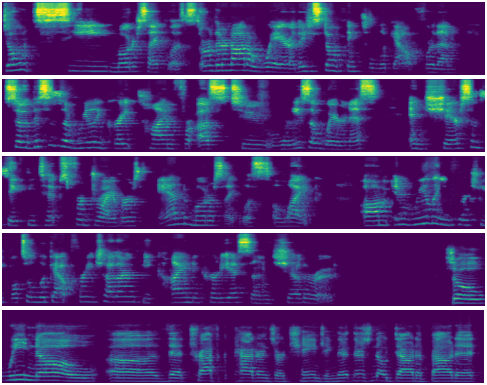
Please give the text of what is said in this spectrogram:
don't see motorcyclists or they're not aware. They just don't think to look out for them. So, this is a really great time for us to raise awareness and share some safety tips for drivers and motorcyclists alike um, and really encourage people to look out for each other, be kind and courteous, and share the road. So we know uh, that traffic patterns are changing. There, there's no doubt about it.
